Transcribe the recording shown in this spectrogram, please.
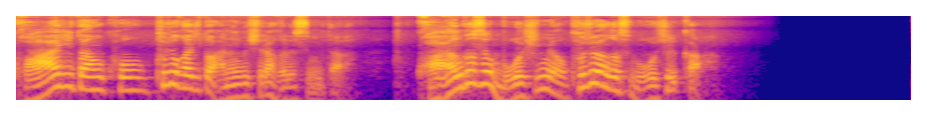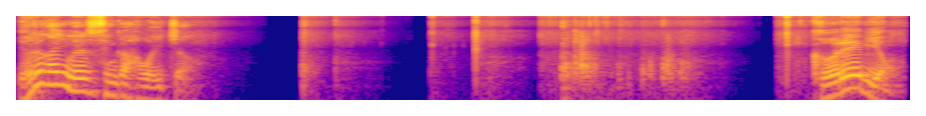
과하지도 않고 부족하지도 않은 것이라 그랬습니다. 과한 것은 무엇이며 부족한 것은 무엇일까? 여러 가지 면에서 생각하고 있죠. 거래 비용.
